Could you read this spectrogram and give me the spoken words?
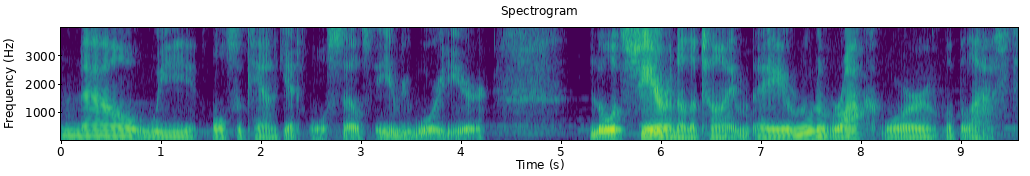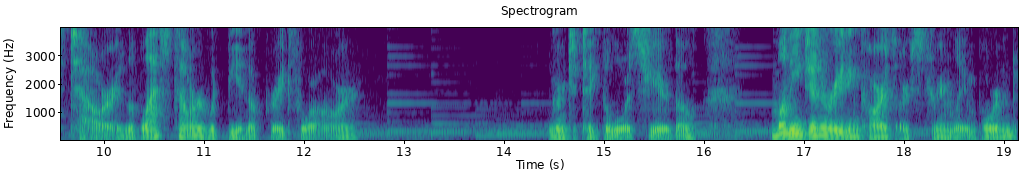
now we also can get ourselves a reward here. Lord's Share another time, a Rune of Rock or the Blast Tower. The Blast Tower would be an upgrade for our... I'm going to take the Lord's Share though. Money generating cards are extremely important.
